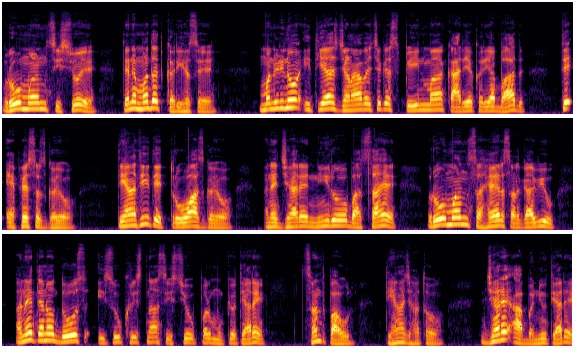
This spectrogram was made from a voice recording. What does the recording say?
રોમન શિષ્યોએ તેને મદદ કરી હશે. મંડળીનો ઇતિહાસ જણાવે છે કે સ્પેનમાં કાર્ય કર્યા બાદ તે એફેસસ ગયો. ત્યાંથી તે ત્રોવાસ ગયો અને જ્યારે નીરો બાદશાહે રોમન શહેર સળગાવ્યું અને તેનો દોષ ઈસુ ખ્રિસ્તના શિષ્યો ઉપર મૂક્યો ત્યારે સંત પાઉલ ત્યાં જ હતો. જ્યારે આ બન્યું ત્યારે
